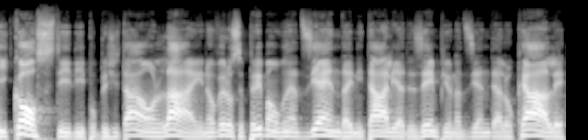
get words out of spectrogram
i costi di pubblicità online, ovvero se prima un'azienda in Italia, ad esempio un'azienda locale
